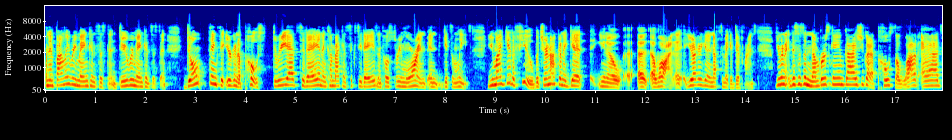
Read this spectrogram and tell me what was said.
And then finally, remain consistent. Do remain consistent. Don't think that you're going to post three ads today and then come back in 60 days and post three more and, and get some leads. You might get a few, but you're not going to get, you know, a, a lot. You're not going to get enough to make a difference. You're going to, this is a numbers game, guys. You got to post a lot of ads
